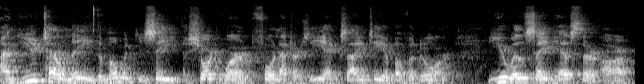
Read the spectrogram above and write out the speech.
And you tell me the moment you see a short word, four letters, E X I T above a door, you will say, yes, there are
